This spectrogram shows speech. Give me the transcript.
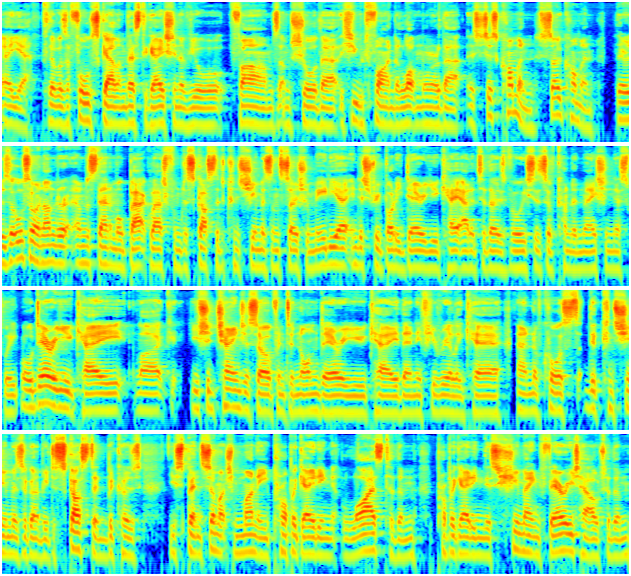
uh, yeah, if there was a full scale investigation of your farms, I'm sure that you would find a lot more of that. It's just common, so common. There is also an under, understandable backlash from disgusted consumers on social media. Industry body Dairy UK added to those voices of condemnation this week. Well, Dairy UK, like, you should change yourself into non Dairy UK then if you really care. And of course, the consumers are going to be disgusted because you spend so much money propagating lies to them, propagating this humane fairy tale to them,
